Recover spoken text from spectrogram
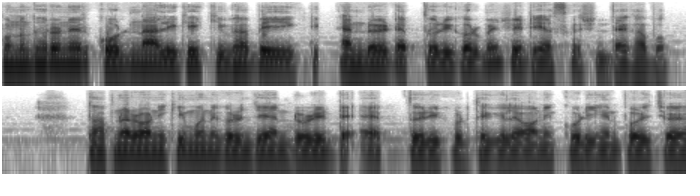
কোনো ধরনের কোড না লিখে কীভাবে একটি অ্যান্ড্রয়েড অ্যাপ তৈরি করবেন সেটি আজকে দেখাবো। তো আপনারা অনেকেই মনে করেন যে অ্যান্ড্রয়েড অ্যাপ তৈরি করতে গেলে অনেক কোডিংয়ের পরিচয়,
